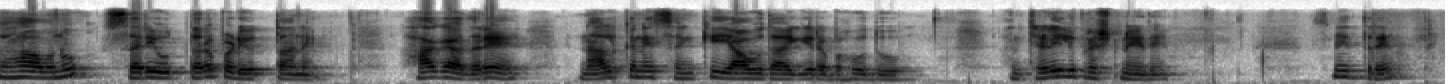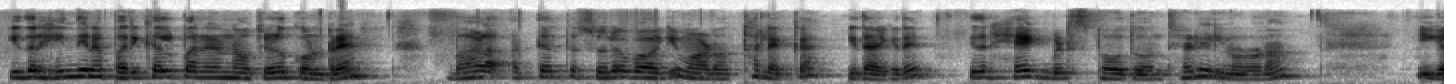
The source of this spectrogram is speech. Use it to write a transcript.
ಸಹ ಅವನು ಸರಿ ಉತ್ತರ ಪಡೆಯುತ್ತಾನೆ. ಹಾಗಾದರೆ ನಾಲ್ಕನೇ ಸಂಖ್ಯೆ ಯಾವುದಾಗಿರಬಹುದು? ಅಂಥೇಳಿ ಇಲ್ಲಿ ಪ್ರಶ್ನೆ ಇದೆ. ಸ್ನೇಹಿತರೆ, ಇದರ ಹಿಂದಿನ ಪರಿಕಲ್ಪನೆಯನ್ನು ನಾವು ತಿಳ್ಕೊಂಡ್ರೆ ಬಹಳ ಅತ್ಯಂತ ಸುಲಭವಾಗಿ ಮಾಡುವಂಥ ಲೆಕ್ಕ ಇದಾಗಿದೆ. ಇದನ್ನು ಹೇಗೆ ಬಿಡಿಸ್ಬಹುದು ಅಂತ ಹೇಳಿ ಇಲ್ಲಿ ನೋಡೋಣ. ಈಗ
